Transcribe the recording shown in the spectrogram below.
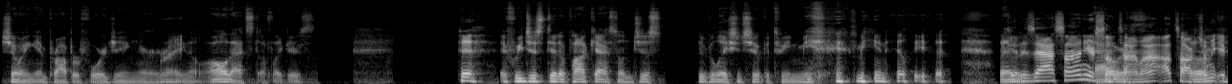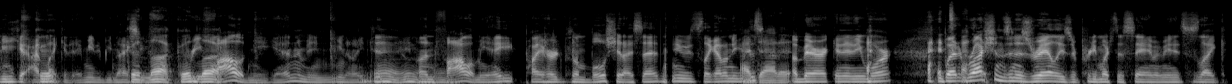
showing improper forging or Right. you know all that stuff like there's Eh, if we just did a podcast on just the relationship between me me and Ilya. That Get his ass on here hours. sometime. I, I'll talk to Oh, him. I mean, could- I'd like it. I mean, it'd be nice. good if luck, good he luck. followed me again. I mean, you know, he did Yeah, you know, yeah. unfollow me. He probably heard some bullshit I said. He was like, I don't need I this. American anymore. But doubt it. Russians and Israelis are pretty much the same. I mean, it's just like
